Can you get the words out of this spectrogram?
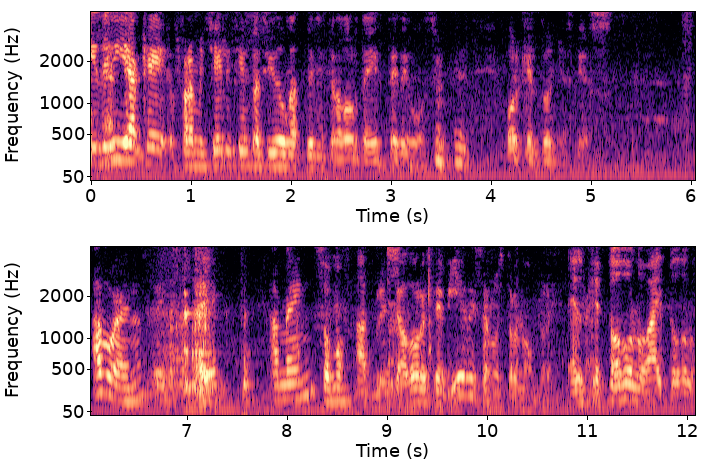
y diría que Fra Micheli siempre ha sido un administrador de este negocio, porque el dueño es Dios. Ah, bueno, sí. Amén. Somos administradores de bienes a nuestro nombre. El que todo lo hay, todo lo.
